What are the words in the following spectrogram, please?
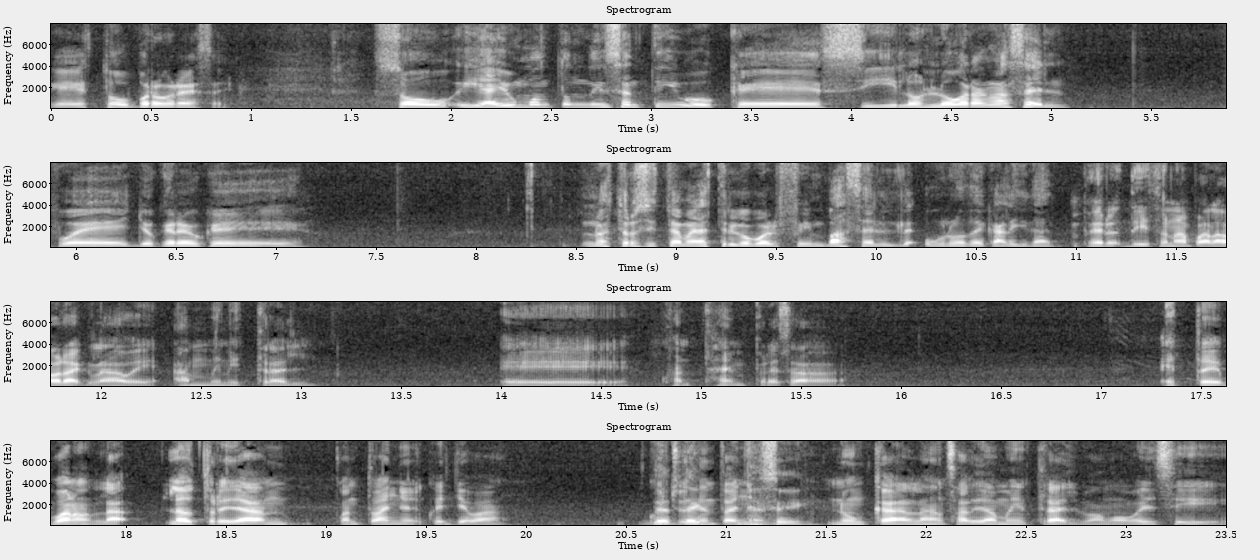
que esto progrese. So, y hay un montón de incentivos que si los logran hacer, pues yo creo que nuestro sistema eléctrico por fin va a ser uno de calidad. Pero diste una palabra clave, administrar. Eh, ¿Cuántas empresas? Este, bueno, la, la autoridad, ¿cuántos años que lleva? Desde- 800 años. sí. Nunca la han sabido administrar. Vamos a ver si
